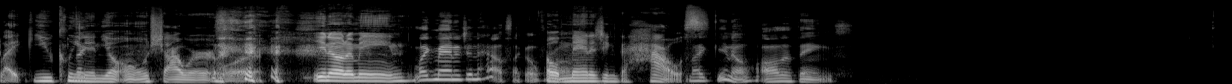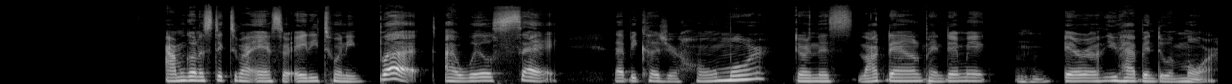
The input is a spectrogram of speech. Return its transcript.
Like you cleaning your own shower or you know what i mean? Like managing the house, like oh overall, managing the house. Like you know all the things. i'm gonna stick to my answer 80-20 but i will say that because you're home more during this lockdown pandemic Mm-hmm. era you have been doing more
